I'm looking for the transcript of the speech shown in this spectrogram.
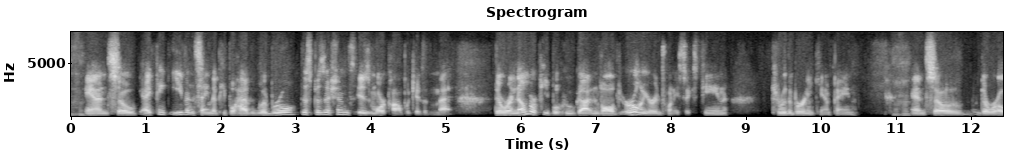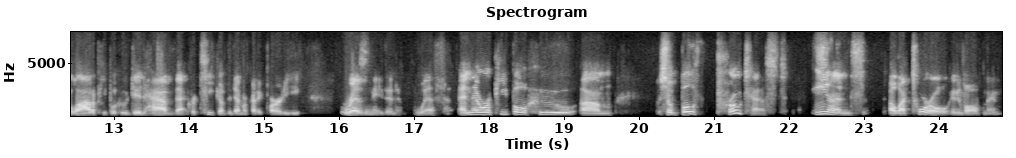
Mm-hmm. And so I think even saying that people had liberal dispositions is more complicated than that. There were a number of people who got involved earlier in 2016 through the Bernie campaign. Mm-hmm. And so there were a lot of people who did have that critique of the Democratic Party resonated with. And there were people who, um, so both protest and electoral involvement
